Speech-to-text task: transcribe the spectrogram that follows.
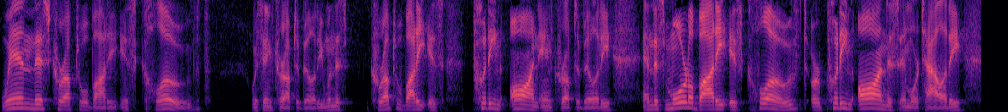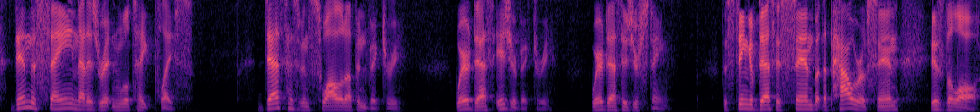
When this corruptible body is clothed with incorruptibility, when this corruptible body is putting on incorruptibility, and this mortal body is clothed or putting on this immortality, then the saying that is written will take place. Death has been swallowed up in victory. Where death is your victory? Where death is your sting? The sting of death is sin, but the power of sin is the law.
